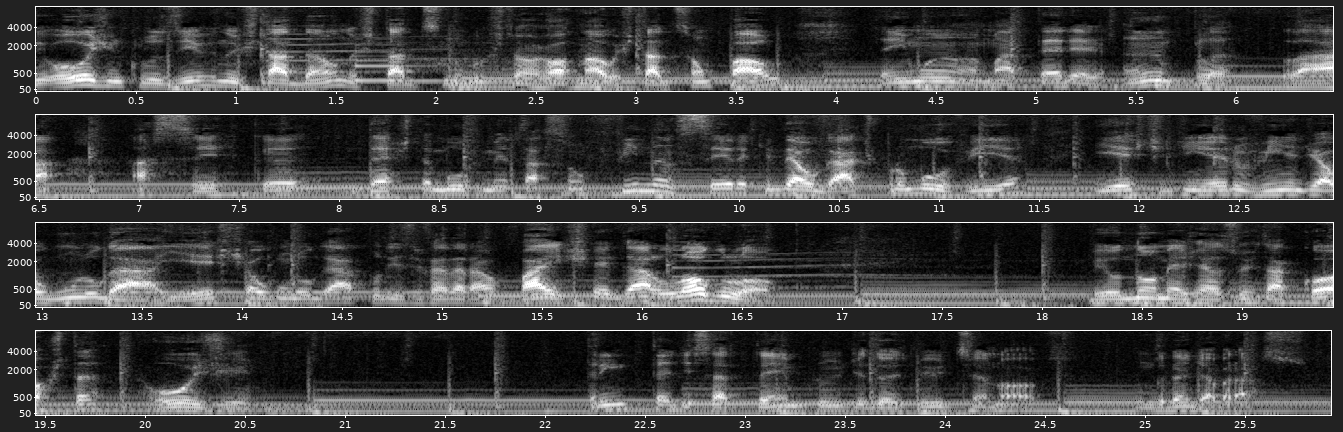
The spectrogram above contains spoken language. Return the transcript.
Hoje, inclusive, no Estadão, no, estado, no jornal Estado de São Paulo, tem uma matéria ampla lá acerca desta movimentação financeira que Delgatti promovia e este dinheiro vinha de algum lugar. E este algum lugar, a Polícia Federal vai chegar logo logo. Meu nome é Jesus da Costa, hoje, 30 de setembro de 2019. Um grande abraço.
